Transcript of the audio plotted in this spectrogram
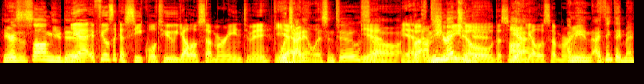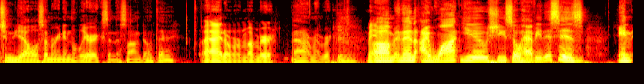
Here's a song you did. Yeah, it feels like a sequel to Yellow Submarine to me. Which I didn't listen to. Yeah. So Yeah. But I'm He sure you know it. the song Yeah. Yellow Submarine. I mean, I think they mentioned Yellow Submarine in the lyrics in the song, don't they? I don't remember. I don't remember. Maybe. Um, and then I want you. She's so heavy. This is an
